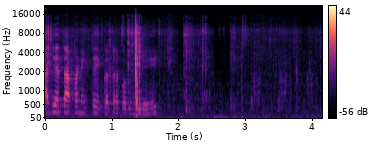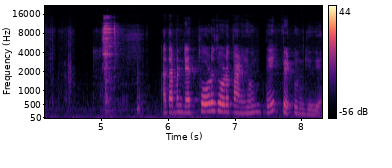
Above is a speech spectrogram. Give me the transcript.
आधी आता आपण इथे एकत्र करून घेऊया हे. आता आपण त्यात थोडं थोडं पाणी घेऊन ते फेटून घेऊया.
